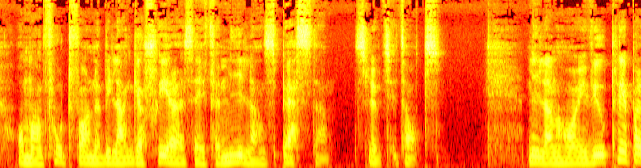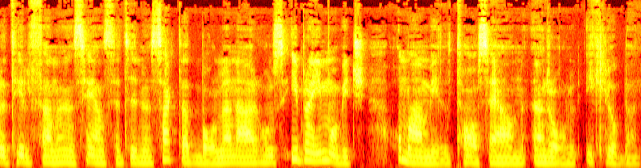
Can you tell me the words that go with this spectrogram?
om man fortfarande vill engagera sig för Milans bästa." Slutcitat. Milan har ju vid upprepade tillfällen den senaste tiden sagt att bollen är hos Ibrahimovic om han vill ta sig an en roll i klubben.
